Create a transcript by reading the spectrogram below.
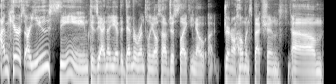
I'm curious, are you seeing, because yeah, I know you have the Denver rental, you also have just like, you know, uh, general home inspection. Um,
